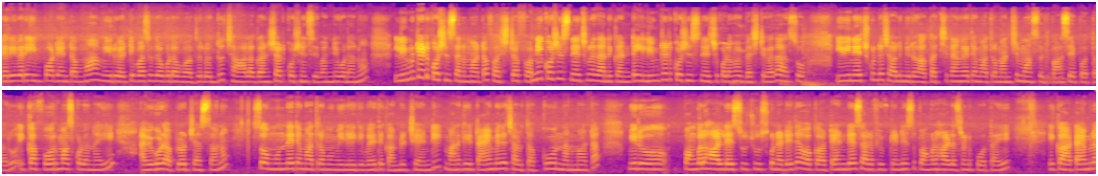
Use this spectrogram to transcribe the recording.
వెరీ వెరీ ఇంపార్టెంట్ అమ్మా. మీరు ఎట్టి పరిస్థితుల్లో కూడా వదలొద్దు. చాలా గన్ షాట్ క్వశ్చన్స్ ఇవన్నీ కూడాను. లిమిటెడ్ క్వశ్చన్స్ అనమాట ఫస్ట్ ఆఫ్ ఆల్ అన్ని క్వశ్చన్స్ నేర్చుకునే దానికంటే ఈ లిమిటెడ్ క్వశ్చన్స్ నేర్చుకోవడమే బెస్ట్ కదా. సో ఇవి నేర్చుకుంటే చాలు మీరు ఖచ్చితంగా అయితే మాత్రం మంచి మార్క్స్ పాస్ అయిపోతారు. ఇంకా ఫోర్ మార్క్స్ కూడా ఉన్నాయి. అవి కూడా అప్లోడ్ చేస్తాను. సో ముందైతే మాత్రము మీరు ఇది ఇవైతే కంప్లీట్ చేయండి. మనకి టైం అయితే చాలా తక్కువ ఉందన్నమాట. మీరు పొంగల్ హాలిడేస్ చూసుకున్నట్టయితే ఒక టెన్ డేస్ అలా ఫిఫ్టీన్ డేస్ పొంగల్ హాలిడేస్ నుండి పోతాయి. ఇక ఆ టైంలో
